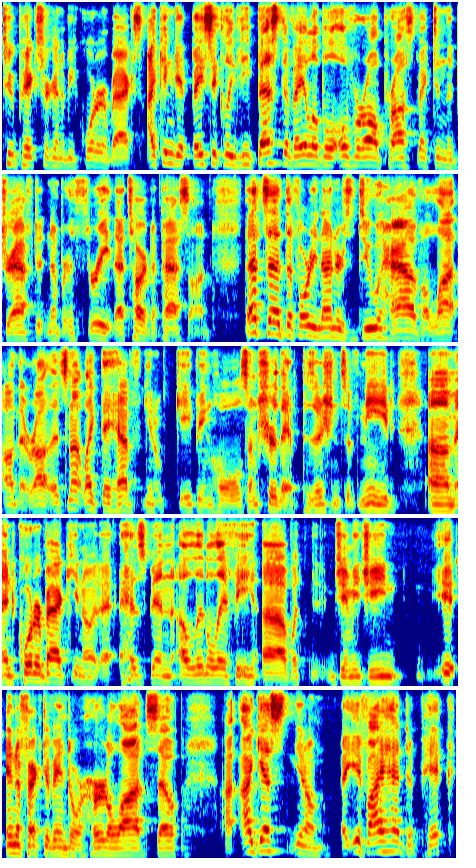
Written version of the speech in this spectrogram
two picks are going to be quarterbacks. I can get basically the best available overall prospect in the draft at number three. That's hard to pass on. That said, the 49ers do have a lot on their roster. It's not like they have, you know, gaping holes. I'm sure they have positions of need. Um, and quarterback, you know, has been a little iffy uh, with Jimmy G, ineffective and or hurt a lot. So I guess, you know, if I had to pick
